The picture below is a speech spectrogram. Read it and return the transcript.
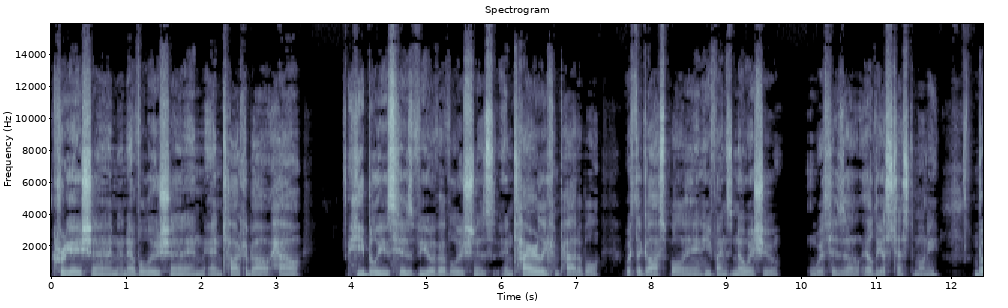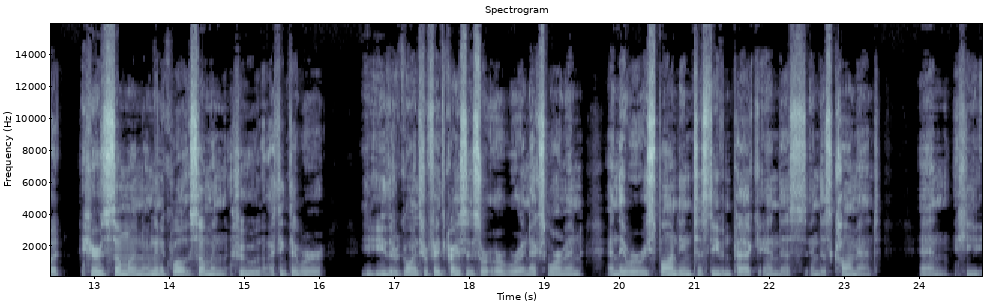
creation and evolution and, and talk about how he believes his view of evolution is entirely compatible with the gospel and he finds no issue with his LDS testimony. But here's someone, I'm going to quote someone who I think they were either going through faith crisis or, or were an ex-Mormon and they were responding to Steven Peck in this, in this comment and he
